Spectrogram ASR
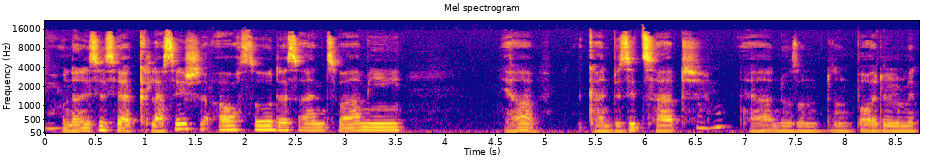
Ja. Und dann ist es ja klassisch auch so, dass ein Swami ja keinen Besitz hat, mhm. ja, nur so ein, so ein Beutel mit,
